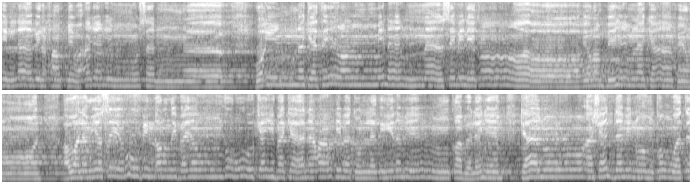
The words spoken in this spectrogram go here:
إلا بالحق وأجل مسمى؟ وإن كثيرا من الناس بلقاء ربهم لكافرون. أولم يسيروا في الأرض فينظروا كيف كان عاقبة الذين من قبلهم؟ كانوا أشد منهم قوة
